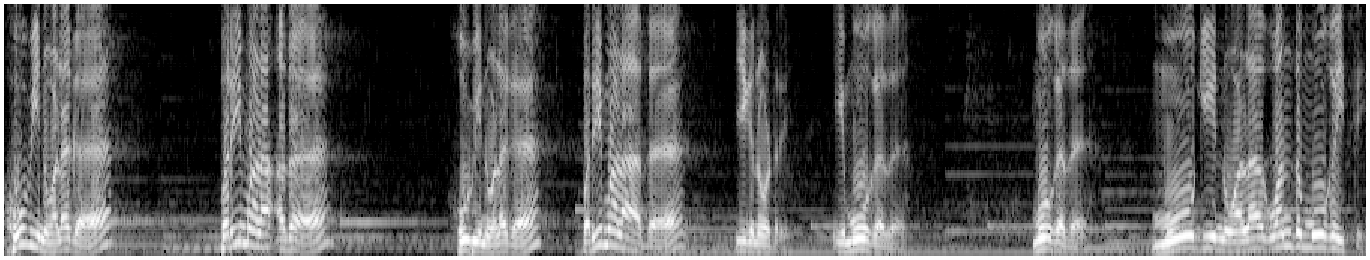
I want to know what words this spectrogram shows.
ಹೂವಿನೊಳಗ ಪರಿಮಳ ಅದ, ಹೂವಿನೊಳಗ ಪರಿಮಳ ಅದ. ಈಗ ನೋಡ್ರಿ ಈ ಮೂಗದ ಮೂಗದ, ಮೂಗಿನೊಳಗ ಒಂದು ಮೂಗೈತಿ.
